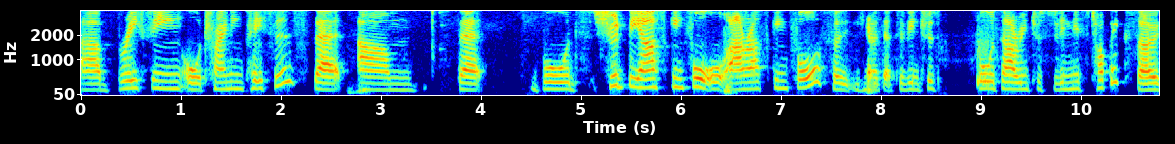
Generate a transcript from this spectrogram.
uh, briefing or training pieces that mm-hmm. um, that boards should be asking for or are asking for. So you know that's of interest. Boards are interested in this topic, so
